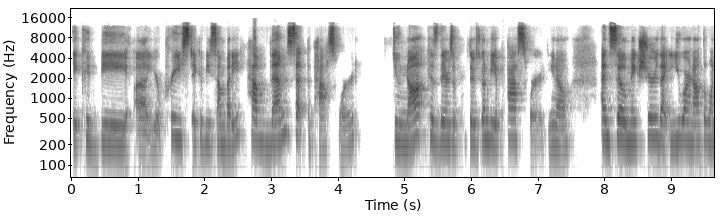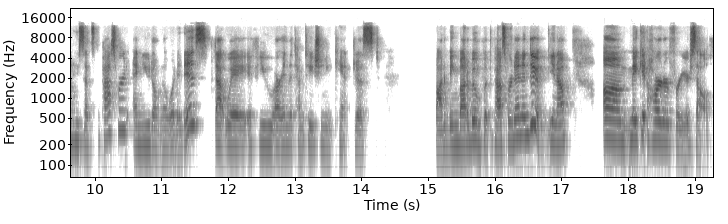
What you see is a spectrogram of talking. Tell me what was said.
it could be uh, your priest, it could be somebody. Have them set the password. Do not, because there's a there's going to be a password, you know, and so make sure that you are not the one who sets the password and you don't know what it is. That way, if you are in the temptation, you can't just bada bing, bada boom, put the password in and do, you know. Um, make it harder for yourself.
